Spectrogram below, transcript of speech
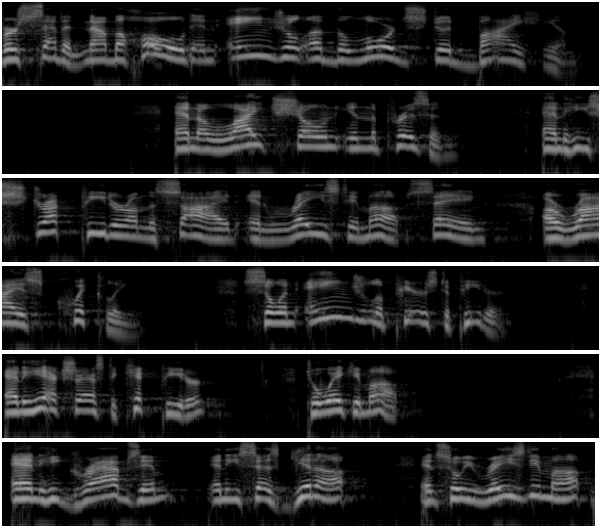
Verse 7 Now behold, an angel of the Lord stood by him, and a light shone in the prison. And he struck Peter on the side and raised him up, saying, Arise quickly. So an angel appears to Peter, and he actually has to kick Peter to wake him up. And he grabs him and he says, Get up. And so he raised him up.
